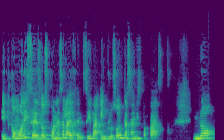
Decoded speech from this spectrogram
Y como dices, los pones a la defensiva, incluso en casa de mis papás no,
